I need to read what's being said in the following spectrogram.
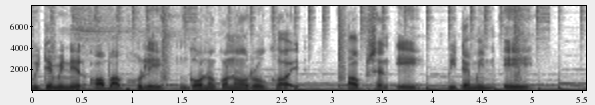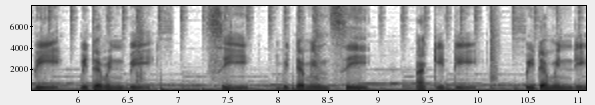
ভিটামিনের অভাব হলে ঘন ঘন রোগ হয়? Option A, vitamin A, B, vitamin B, C, vitamin C নাকি ডি ভিটামিন ডি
